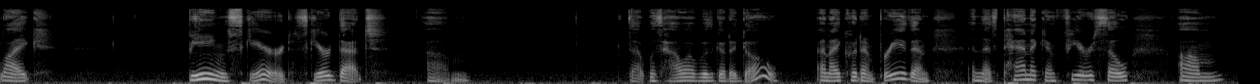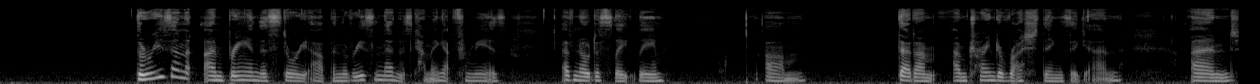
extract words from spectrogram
like, being scared, scared that um, that was how I was going to go, and I couldn't breathe, and and this panic and fear. So, um, the reason I'm bringing this story up, and the reason that it's coming up for me is, I've noticed lately, um, that I'm I'm trying to rush things again, and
